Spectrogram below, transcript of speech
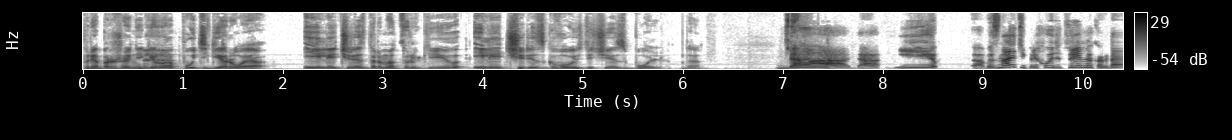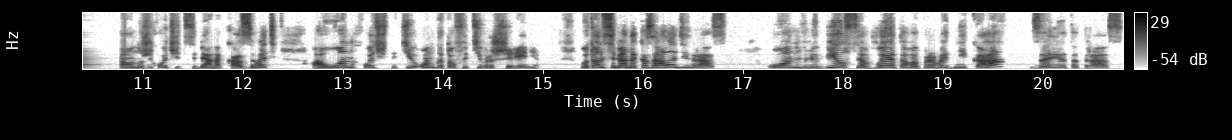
преображение героя, путь героя. Или через драматургию, или через гвозди, через боль, да? Да, да. И э, вы знаете, приходит время, когда он уже хочет себя наказывать, а он хочет идти, он готов идти в расширение. Вот он себя наказал один раз, он влюбился в этого проводника за этот раз,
